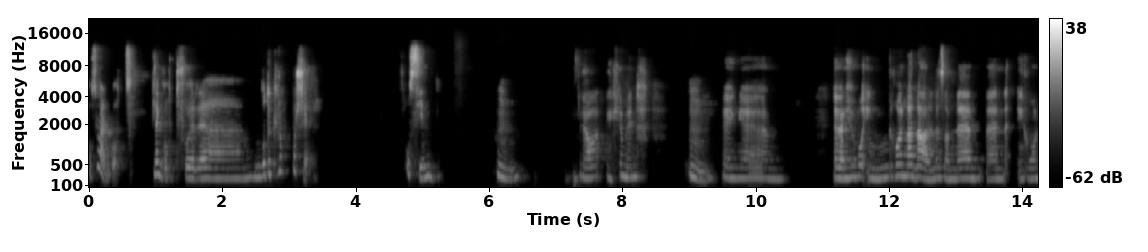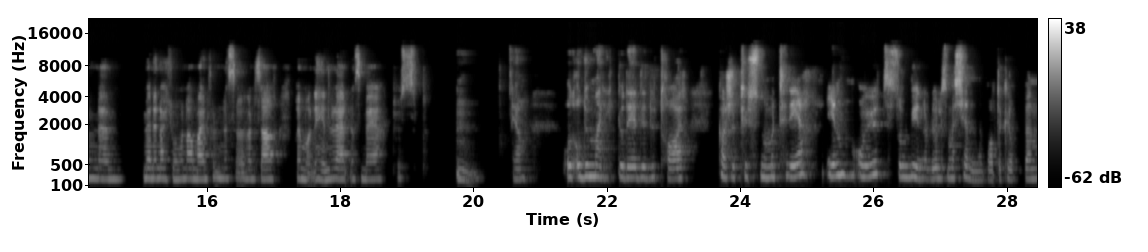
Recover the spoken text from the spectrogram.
Og så er det godt. Det er godt for eh, både kropp og sjel. Og sinn. Mm. Ja, ikke minst. Mm. Jeg jeg vet ikke hvor ingen grunn at alle sånne men i grunnen eh, meditasjoner og mindfulness-øvelser på en måte innledes med pust. Mm. Ja. Og, og du merker jo det idet du tar kanskje pust nummer tre inn og ut, så begynner du liksom å kjenne på at kroppen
